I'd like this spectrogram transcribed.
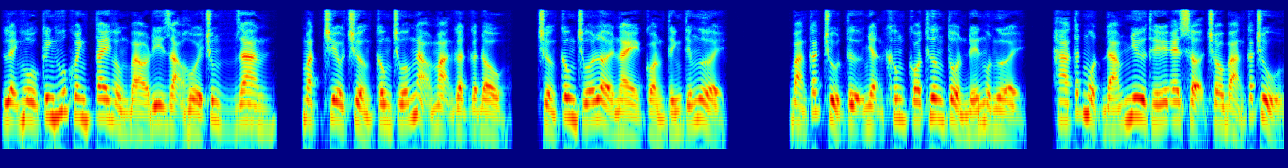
lệnh hồ kinh húc quanh tay hồng bào đi dạo hồi trung gian, mặt triều trưởng công chúa ngạo mạn gật gật đầu, trưởng công chúa lời này còn tính tiếng người. Bản các chủ tự nhận không có thương tổn đến một người, hà tất một đám như thế e sợ cho bản các chủ.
